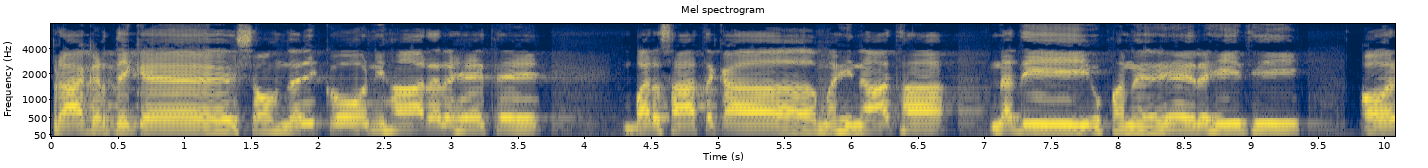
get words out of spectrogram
प्राकृतिक सौंदर्य को निहार रहे थे। बरसात का महीना था, नदी उफन रही थी और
